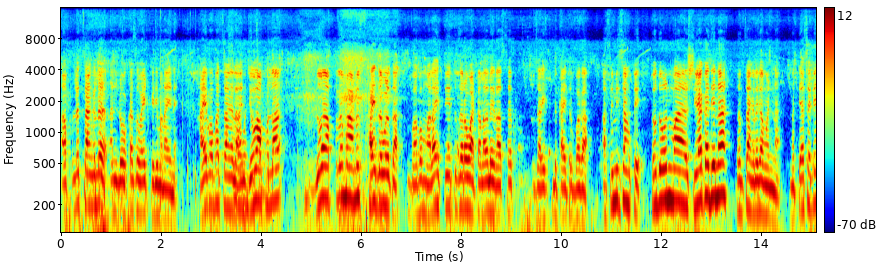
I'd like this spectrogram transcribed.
आपलं चांगलं आणि लोकांचं वाईट कधी म्हणायचं नाही. हाय बाबा चांगला. आणि जो आपला जो आपला माणूस हाय जवळचा बाबा मला इथे तर जरा वाटायला लागलंय राजसाहेब जरा इथलं काय तर बघा. असं मी सांगतोय. तो दोन मा- शिया का देना तर चांगलं का म्हणणार? मग त्यासाठी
